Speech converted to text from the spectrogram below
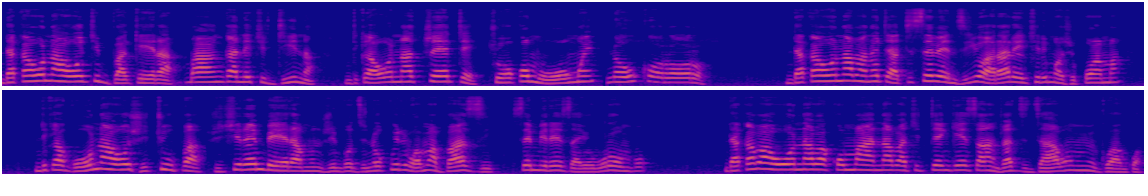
ndakaonawo chibhakera banga nechidhina. Ndikaona tsvete chioko muhomwe noukororo. Ndakaona vanoti hatisevenzi iyo harare ichirimwa zvikwama ndikagoonawo zvitupa zvichirembera munzvimbo dzinokwirirwa mabhazi semireza yourombo. Ndakavaona vakomana vachitengesa hanzvadzi dzavo mumigwagwa.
